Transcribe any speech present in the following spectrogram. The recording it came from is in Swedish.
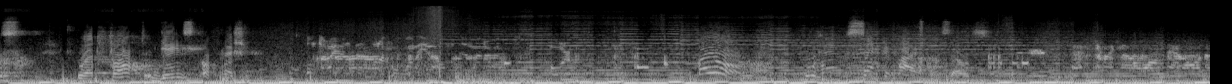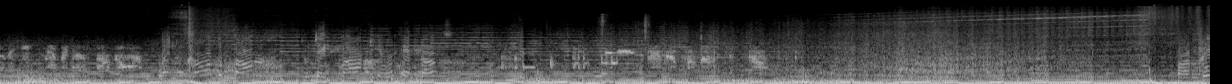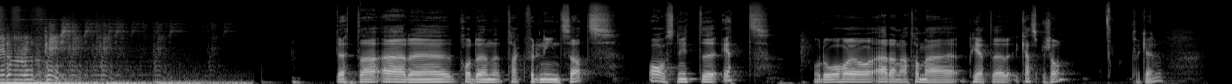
those who had fought against oppression. By all who have sacrificed themselves. When called upon to take part in the effort for freedom and peace. Detta är eh, podden Tack för din insats. Avsnitt 1. Och då har jag äran att ha med Peter Kaspersson. Tackar.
